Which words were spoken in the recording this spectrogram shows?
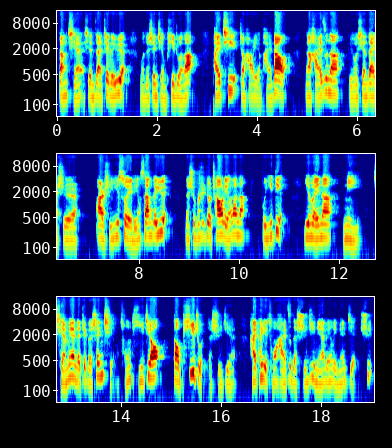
当前现在这个月我的申请批准了，排期正好也排到了，那孩子呢，比如现在是二十一岁零三个月，那是不是就超龄了呢？不一定，因为呢，你前面的这个申请从提交到批准的时间。还可以从孩子的实际年龄里面减去，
